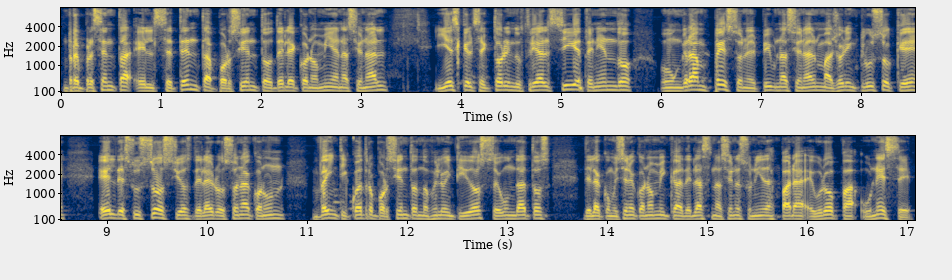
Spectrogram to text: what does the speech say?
representa el 70% de la economía nacional y es que el sector industrial sigue teniendo un gran peso en el PIB nacional, mayor incluso que el de sus socios de la eurozona con un 24% en 2022, según datos de la Comisión Económica de las Naciones Unidas para Europa, UNESE.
